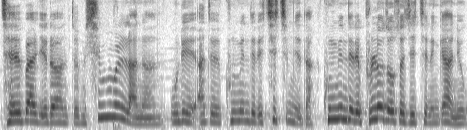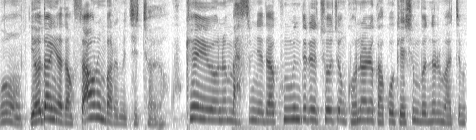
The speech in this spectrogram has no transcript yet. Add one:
제발 이런 좀 신물 나는 우리 아주 국민들이 지칩니다. 국민들이 불러줘서 지치는 게 아니고 여당, 야당 싸우는 바람에 지쳐요. 국회의원은 맞습니다. 국민들이 주어진 권한을 갖고 계신 분들은 맞지만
